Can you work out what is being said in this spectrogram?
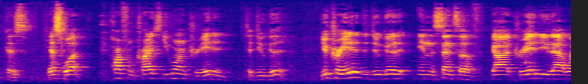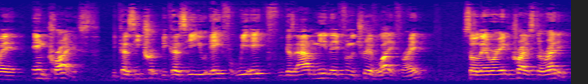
Because guess what? Apart from Christ, you weren't created to do good. You're created to do good in the sense of God created you that way in Christ because he because he you ate we ate because Adam and Eve ate from the tree of life, right? So they were in Christ already.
